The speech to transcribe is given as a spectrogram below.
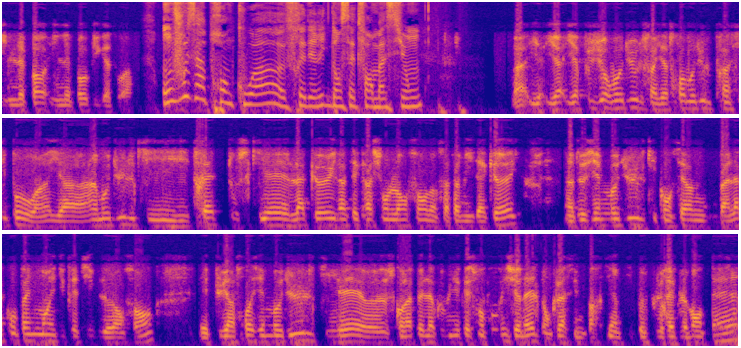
il n'est pas, il n'est pas obligatoire. On vous apprend quoi, Frédéric, dans cette formation? Bah, il y, a, y, a, plusieurs modules, enfin il y a trois modules principaux. Hein. Il y a un module qui traite tout ce qui est l'accueil, l'intégration de l'enfant dans sa famille d'accueil. Un deuxième module qui concerne bah, l'accompagnement éducatif de l'enfant. Et puis un troisième module qui est euh, ce qu'on appelle la communication professionnelle. Donc là c'est une partie un petit peu plus réglementaire.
